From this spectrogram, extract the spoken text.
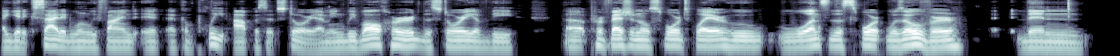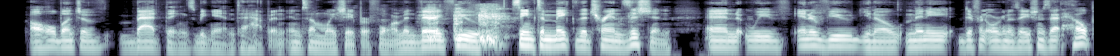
I get excited when we find a, a, complete opposite story. I mean, we've all heard the story of the uh, professional sports player who, once the sport was over, then a whole bunch of bad things began to happen in some way, shape, or form. And very few seem to make the transition. And we've interviewed, you know, many different organizations that help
